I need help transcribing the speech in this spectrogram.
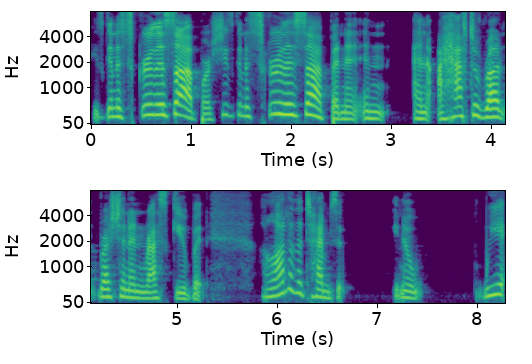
he's gonna screw this up or she's gonna screw this up and and and i have to run rush in and rescue but a lot of the times it, you know we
